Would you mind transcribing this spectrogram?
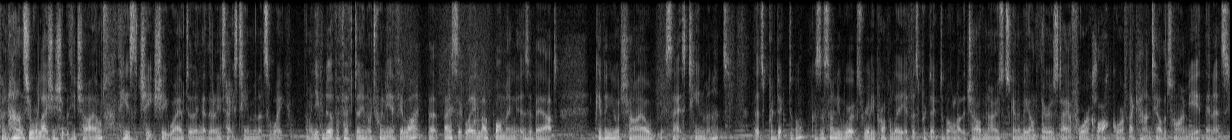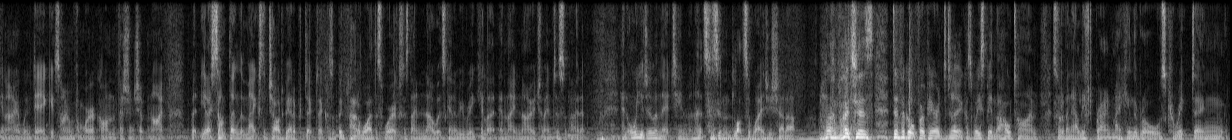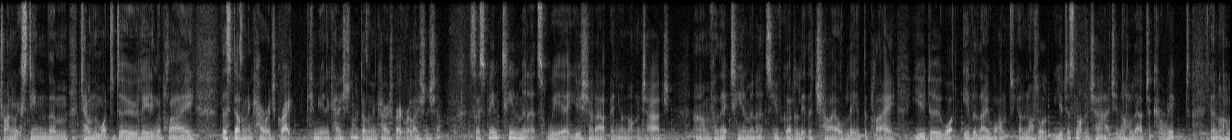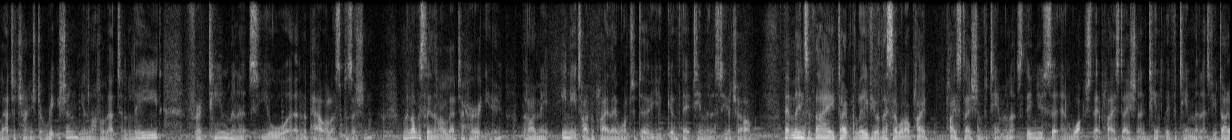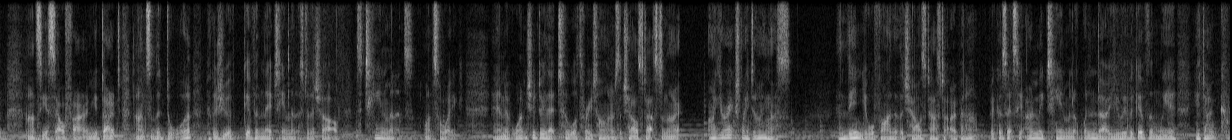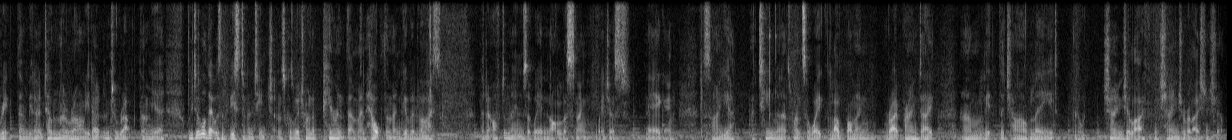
To enhance your relationship with your child, here's the cheat sheet way of doing it that only takes 10 minutes a week. I mean, you can do it for 15 or 20 if you like, but basically love bombing is about giving your child, let's say it's 10 minutes, that's predictable, because this only works really properly if it's predictable, like the child knows it's going to be on Thursday at 4 o'clock, or if they can't tell the time yet, then it's, you know, when dad gets home from work on fish and chip night. But, you know, something that makes the child be able to predict it, because a big part of why this works is they know it's going to be regular and they know to anticipate it. And all you do in that 10 minutes is in lots of ways you shut up. which is difficult for a parent to do because we spend the whole time sort of in our left brain making the rules, correcting, trying to extend them, telling them what to do, leading the play. This doesn't encourage great communication, it doesn't encourage great relationship. So spend 10 minutes where you shut up and you're not in charge. Um, for that 10 minutes, you've got to let the child lead the play. You do whatever they want. You're, not, you're just not in charge. You're not allowed to correct. You're not allowed to change direction. You're not allowed to lead. For 10 minutes, you're in the powerless position. I mean, obviously they're not allowed to hurt you, but I mean any type of play they want to do, you give that 10 minutes to your child. That means if they don't believe you and they say, well, I'll play PlayStation for 10 minutes, then you sit and watch that PlayStation intently for 10 minutes. You don't answer your cell phone, you don't answer the door because you have given that 10 minutes to the child. It's 10 minutes once a week. And once you do that two or three times, the child starts to know, oh, you're actually doing this. And then you will find that the child starts to open up because that's the only 10 minute window you ever give them where you don't correct them, you don't tell them they're wrong, you don't interrupt them. You, we do all that with the best of intentions because we're trying to parent them and help them and give advice. But it often means that we're not listening, we're just nagging. So yeah, 10 minutes once a week, love bombing, right brain date, um, let the child lead. It'll change your life and change your relationship.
